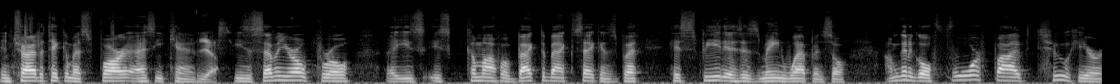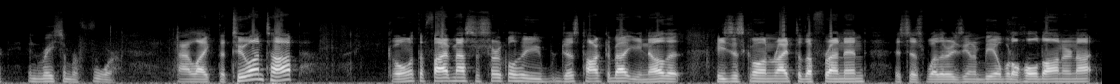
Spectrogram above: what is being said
and try to take him as far as he can. Yes. He's a seven-year-old pro. Uh, he's he's come off of back-to-back seconds, but his speed is his main weapon. So I'm gonna go four, five, two here in race number four. I like the two on top. Going with the five master circle, who you just talked about. You know that he's just going right to the front end. It's just whether he's going to be able to hold on or not. And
